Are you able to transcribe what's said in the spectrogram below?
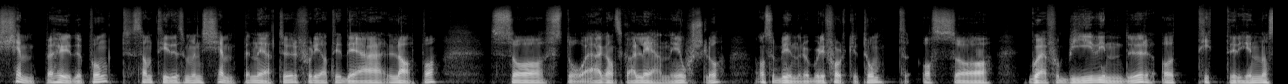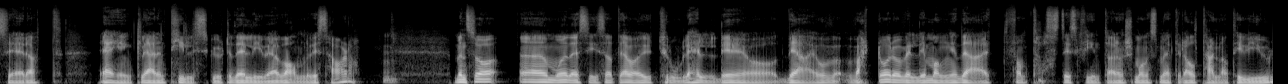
kjempehøydepunkt, samtidig som en kjempenedtur, fordi at idet jeg la på, så står jeg ganske alene i Oslo, og så begynner det å bli folketomt, og så går jeg forbi vinduer og titter inn og ser at jeg egentlig er en tilskuer til det livet jeg vanligvis har, da. Men så uh, må jo det sies at jeg var utrolig heldig, og det er jo hvert år, og veldig mange. Det er et fantastisk fint arrangement som heter Alternativ jul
